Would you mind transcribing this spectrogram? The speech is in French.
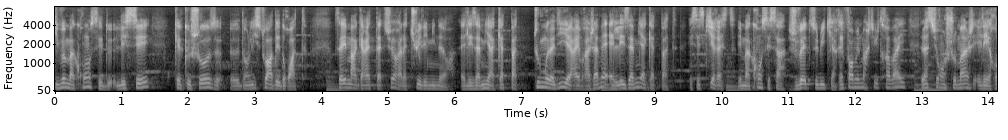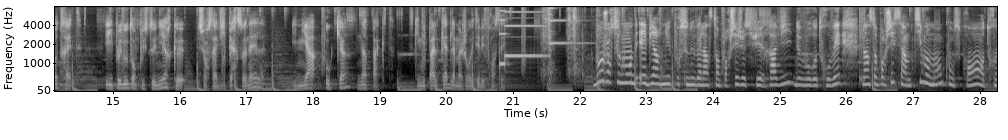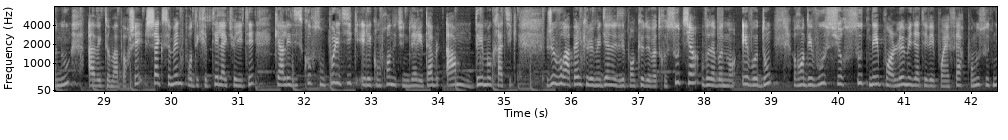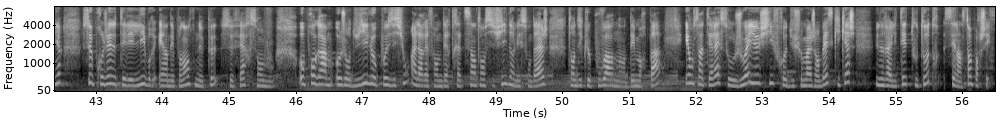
qu'il veut Macron, c'est de laisser quelque chose euh, dans l'histoire des droites. Vous savez, Margaret Thatcher, elle a tué les mineurs. Elle les a mis à quatre pattes. Tout le monde a dit, il arrivera jamais. Elle les a mis à quatre pattes. Et c'est ce qui reste. Et Macron, c'est ça. Je veux être celui qui a réformé le marché du travail, l'assurance chômage et les retraites. Et il peut d'autant plus tenir que sur sa vie personnelle, il n'y a aucun impact. Ce qui n'est pas le cas de la majorité des Français. Bonjour tout le monde et bienvenue pour ce nouvel Instant Porcher. Je suis ravie de vous retrouver. L'Instant Porcher, c'est un petit moment qu'on se prend entre nous avec Thomas Porcher chaque semaine pour décrypter l'actualité car les discours sont politiques et les comprendre est une véritable arme démocratique. Je vous rappelle que le média ne dépend que de votre soutien, vos abonnements et vos dons. Rendez-vous sur soutenez.lemediatv.fr pour nous soutenir. Ce projet de télé libre et indépendante ne peut se faire sans vous. Au programme aujourd'hui, l'opposition à la réforme des retraites s'intensifie dans les sondages tandis que le pouvoir n'en démord pas et on aux joyeux chiffres du chômage en baisse qui cachent une réalité tout autre, c'est l'instant Porcher.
